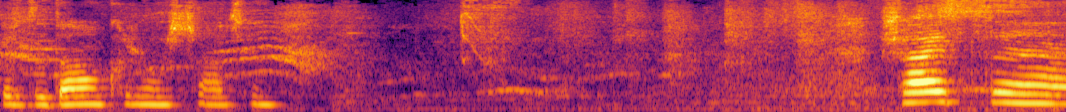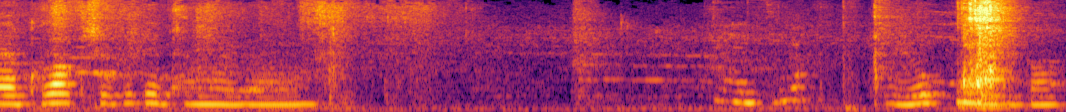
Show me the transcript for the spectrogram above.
Dur dudağım kurumuş zaten. Scheiße, kulak çöpü getirmedim. Yok mu burada?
